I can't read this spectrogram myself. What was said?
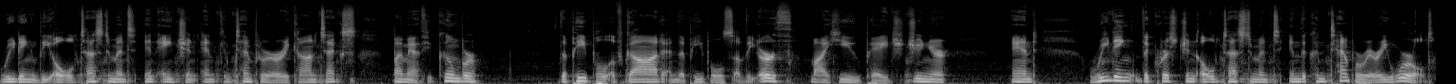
Reading the Old Testament in Ancient and Contemporary Contexts by Matthew Coomber, The People of God and the Peoples of the Earth by Hugh Page Jr., and Reading the Christian Old Testament in the Contemporary World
